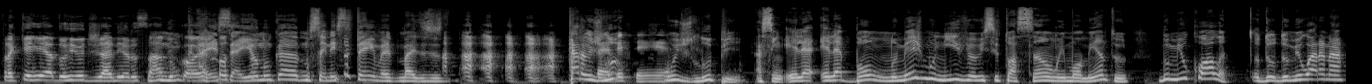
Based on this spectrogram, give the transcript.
pra quem é do Rio de Janeiro sabe Nunca, qual é. o- esse aí eu nunca, não sei nem se tem, mas... mas cara, o Sloop, o Sloop, assim, ele é, ele é bom no mesmo nível e situação e momento do Mil Cola, do, do Mil Guaraná.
